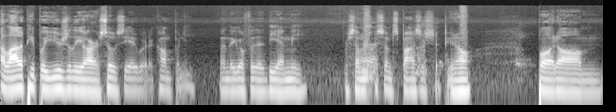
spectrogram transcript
a lot of people usually are associated with a company when they go for the DME or some some sponsorship, you know. But um,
